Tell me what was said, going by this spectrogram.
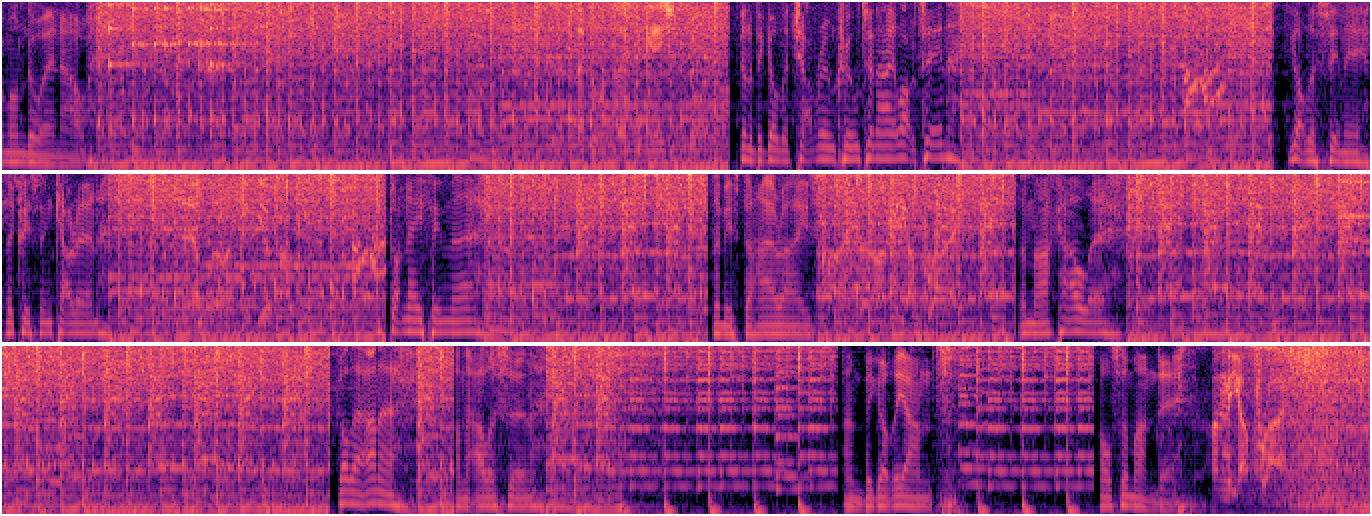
I'm underway now. There's a federal investigation going on. Gonna be go the chat room crew tonight, locked in. You got the Simi, the Chris and Karen. Yeah, well, I'll give you a cookie. Got Nathan there. The Mr. High Rise. Crimes are on the Mark Howley. Got that Anna and the Alison. And big up the Ant. Also Mandy. On the uprise.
